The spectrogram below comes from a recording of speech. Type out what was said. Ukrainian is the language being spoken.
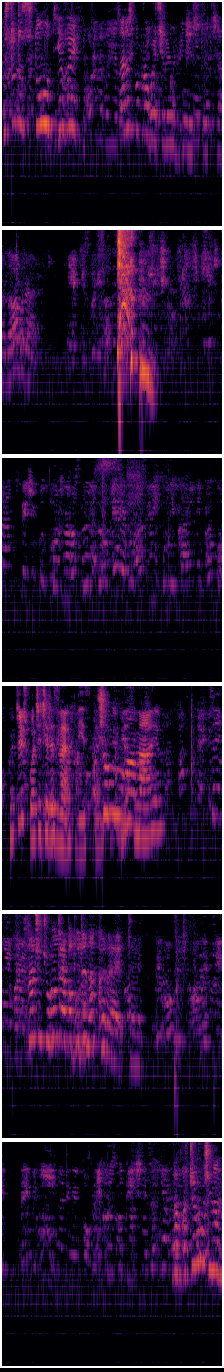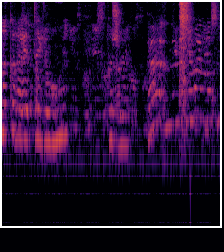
Ось тут, ось тут, є вихід. Зараз попробую, чи він вміститься, добре? Які зберігалися. Кожна рослина виробляє власний унікальний пилок. Ну ти ж хоче через верх лізти. Чому, Не мама? знаю. Це ніби Значить, чому треба буде накрити? дивовижно, але ці дрібні, мікроскопічні зернята Мам, а чи можна накрити йому? Скажи. Та не воно собі вилазить.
